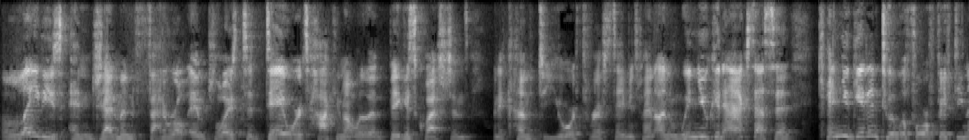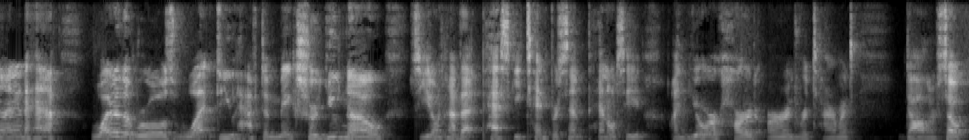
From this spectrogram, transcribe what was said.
Ladies and gentlemen, federal employees, today we're talking about one of the biggest questions when it comes to your thrift savings plan on when you can access it. Can you get into it before 59 and a half? What are the rules? What do you have to make sure you know so you don't have that pesky 10% penalty on your hard earned retirement dollar? So,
